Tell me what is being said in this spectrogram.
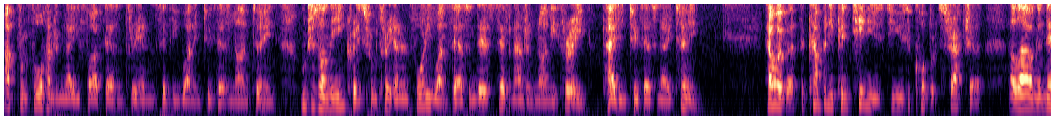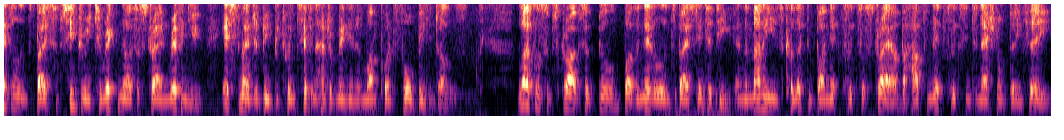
up from $485,371 in 2019, which was on the increase from 341,793 paid in 2018. However, the company continues to use a corporate structure, allowing a Netherlands based subsidiary to recognise Australian revenue, estimated to be between $700 million and $1.4 billion. Local subscribers are billed by the Netherlands based entity, and the money is collected by Netflix Australia on behalf of Netflix International BV,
